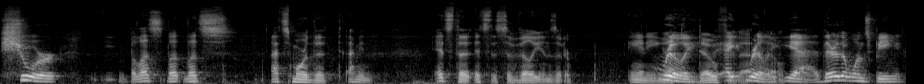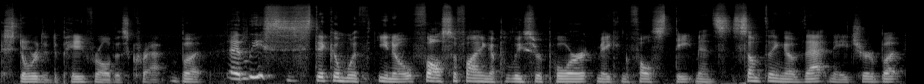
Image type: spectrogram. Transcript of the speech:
Sure. But let's let, let's that's more the I mean, it's the it's the civilians that are up Really. the dough for I- that. really. though. Yeah. They're the ones being extorted to pay for all this crap. But at least stick them with, you know, falsifying a police report, making false statements, something of that nature. But,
